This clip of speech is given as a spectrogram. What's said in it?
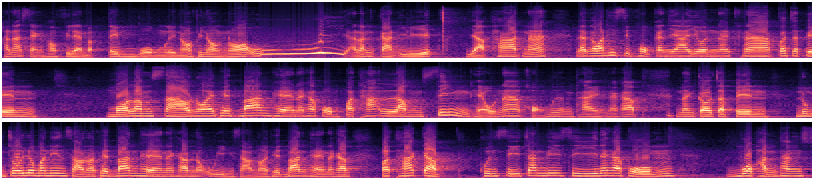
คณะแสงทองฟินแลนด์แบบเต็มวงเลยเนาะพี่น้องเนาะอุ้ยอลังการอีลีอย่าพลาดนะ แล้วก็วันที่ 16 กันยายนนะครับ ก็จะเป็น หมอลำสาวน้อยเพชรบ้านแพนะครับผมปะทะลำซิ่งแถวหน้าของเมืองไทยนะครับนั่นก็จะเป็นหนุ่มโจโยมานินสาวน้อยเพชรบ้านแพนะครับน้องอุ๋งอิงสาวน้อยเพชรบ้านแพนะครับปะทะกับคุณสีจันวีสีนะครับผมบัวผันทางโส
